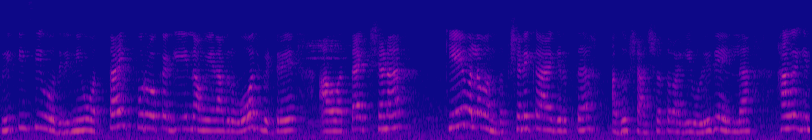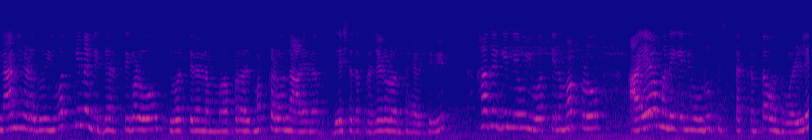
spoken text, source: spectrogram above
ಪ್ರೀತಿಸಿ ಓದ್ರಿ. ನೀವು ಒತ್ತಾಯಪೂರ್ವಕವಾಗಿ ನಾವು ಏನಾದರೂ ಓದ್ಬಿಟ್ರೆ, ಆ ಒತ್ತಾಯ ಕ್ಷಣ ಕೇವಲ ಒಂದು ಕ್ಷಣಿಕ ಆಗಿರುತ್ತೆ, ಅದು ಶಾಶ್ವತವಾಗಿ ಉಳಿದೇ ಇಲ್ಲ. ಹಾಗಾಗಿ ನಾನು ಹೇಳೋದು, ಇವತ್ತಿನ ವಿದ್ಯಾರ್ಥಿಗಳು, ಇವತ್ತಿನ ನಮ್ಮ ಪ್ರ ಮಕ್ಕಳು, ನಾಳಿನ ದೇಶದ ಪ್ರಜೆಗಳು ಅಂತ ಹೇಳ್ತೀವಿ ಹಾಗಾಗಿ ನೀವು ಇವತ್ತಿನ ಮಕ್ಕಳು ಆಯಾ ಮನೆಗೆ ನೀವು ರೂಪಿಸ್ತಕ್ಕಂಥ ಒಂದು ಒಳ್ಳೆ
